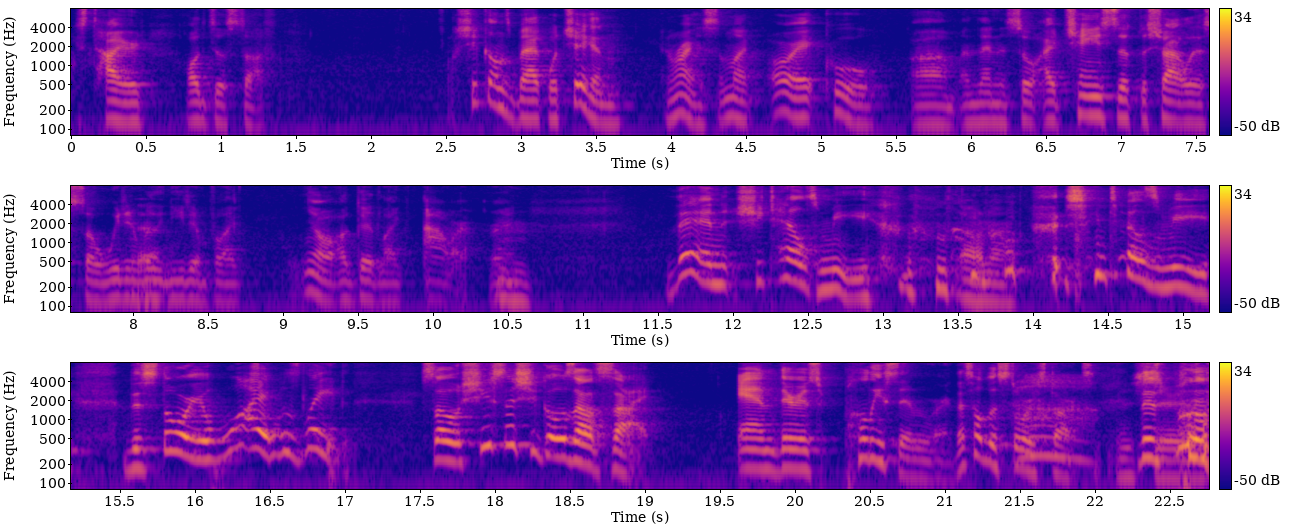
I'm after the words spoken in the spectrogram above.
he's tired, all this other stuff. She comes back with chicken and rice. I'm like, all right, cool. Um, and then so I changed up the shot list, so we didn't really need him for like, you know, a good like hour, right? Then she tells me, Oh, no. she tells me the story of why it was late. So she says she goes outside, and there's police everywhere. That's how the story starts. There's pol-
